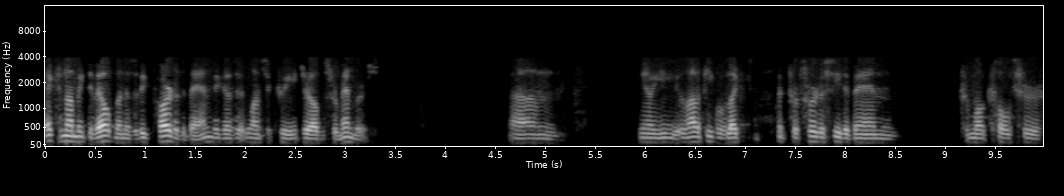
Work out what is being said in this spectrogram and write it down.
economic development is a big part of the band because it wants to create jobs for members. Um, you know, you, a lot of people would like would prefer to see the band promote culture,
